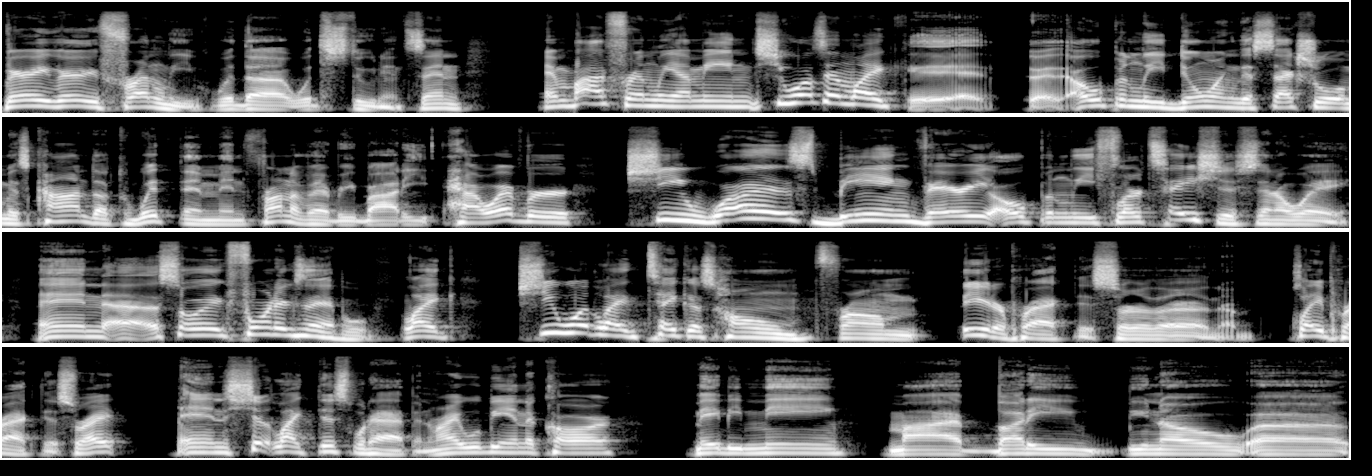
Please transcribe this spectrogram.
very, very friendly with uh with students. And and by friendly, I mean she wasn't like uh, openly doing the sexual misconduct with them in front of everybody. However, she was being very openly flirtatious in a way. And uh, so, for an example, like she would like take us home from theater practice or the, the play practice, right? And shit like this would happen, right? We'd be in the car, maybe me, my buddy, you know, uh,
